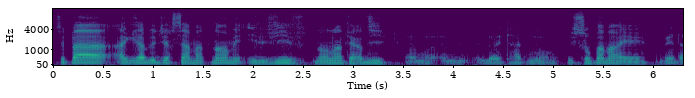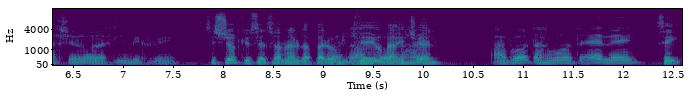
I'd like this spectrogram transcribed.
C'est pas agréable de dire ça maintenant, mais ils vivent dans l'interdit. הם, הם לא התחתנו, Ils ne sont pas mariés. C'est sûr que cette femme-là ne doit pas aller au migvé, au bain rituel. C'est,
